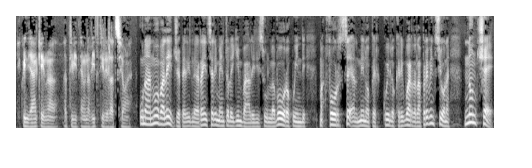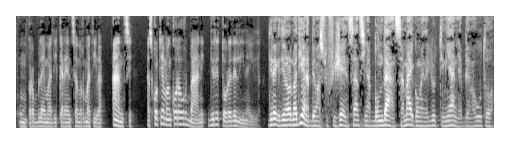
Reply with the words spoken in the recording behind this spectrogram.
e quindi anche in una, una vita di relazione. Una nuova legge per il reinserimento degli invalidi sul lavoro, quindi, ma forse, almeno per quello che riguarda la prevenzione, non c'è un problema di carenza normativa. Anzi, ascoltiamo ancora Urbani, direttore dell'INAIL. Direi che di normativa ne abbiamo a sufficienza, anzi in abbondanza, mai come negli ultimi anni abbiamo avuto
